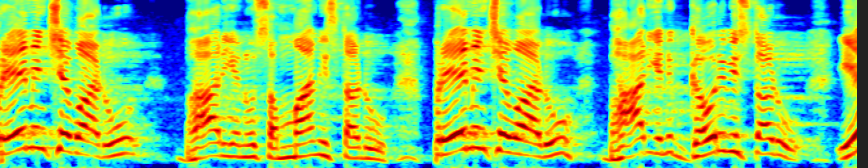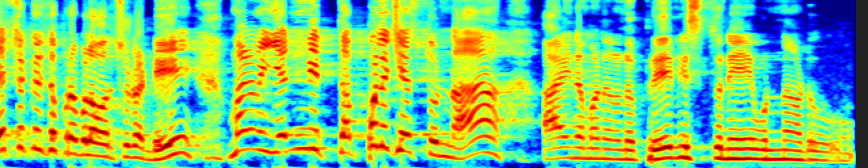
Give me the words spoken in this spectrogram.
ప్రేమించేవాడు భార్యను సమ్మానిస్తాడు. ప్రేమించేవాడు భార్యను గౌరవిస్తాడు. యేసుక్రీస్తు ప్రభుల వారు చూడండి మనం ఎన్ని తప్పులు చేస్తున్నా ఆయన మనల్ని ప్రేమిస్తూనే ఉన్నాడు.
